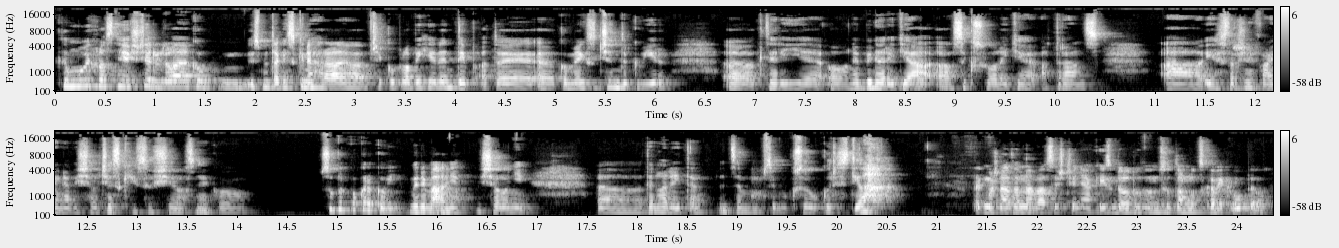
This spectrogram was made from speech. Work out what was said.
K tomu bych vlastně ještě dodala, jako my jsme tak hezky nahráli a překopla bych jeden tip a to je uh, komiks Genderqueer, uh, který je o nebinaritě a, a sexualitě a trans a je strašně fajn a vyšel česky, což je vlastně jako super pokrokový, minimálně, vyšel oni. Uh, ten hledejte, ten jsem si Boxeru kořistila. Tak možná tam na vás ještě nějaký zbyl po tom, co tam Lucka vykoupila.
